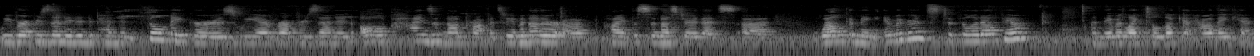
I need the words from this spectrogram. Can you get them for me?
we've represented independent filmmakers. We have represented all kinds of nonprofits. We have another uh, client this semester that's uh, welcoming immigrants to Philadelphia, and they would like to look at how they can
